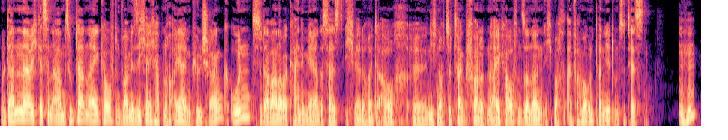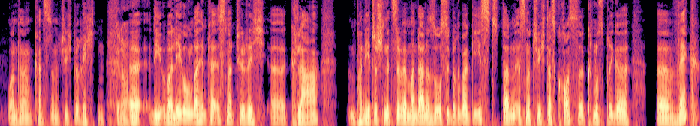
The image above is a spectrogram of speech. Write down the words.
Und dann habe ich gestern Abend Zutaten eingekauft und war mir sicher, ich habe noch Eier im Kühlschrank und da waren aber keine mehr. Das heißt, ich werde heute auch äh, nicht noch zur Tank fahren und ein Ei kaufen, sondern ich mache es einfach mal unpaniert, um zu testen. Mhm. Und dann kannst du natürlich berichten. Genau. Äh, die Überlegung dahinter ist natürlich äh, klar, ein paniertes Schnitzel, wenn man da eine Soße drüber gießt, dann ist natürlich das krosse, knusprige äh, weg.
